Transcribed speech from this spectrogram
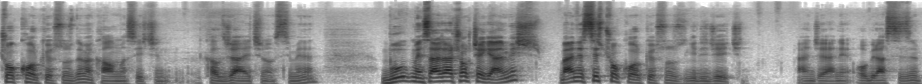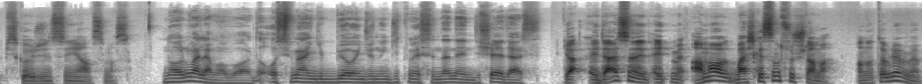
çok korkuyorsunuz değil mi kalması için, kalacağı için Osimhen'in. Bu mesajlar çokça gelmiş. Bence siz çok korkuyorsunuz gideceği için. Bence yani o biraz sizin psikolojinizin yansıması. Normal ama bu arada. Osimhen gibi bir oyuncunun gitmesinden endişe edersin. Ya edersin et- etme ama başkasını suçlama. Anlatabiliyor muyum?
